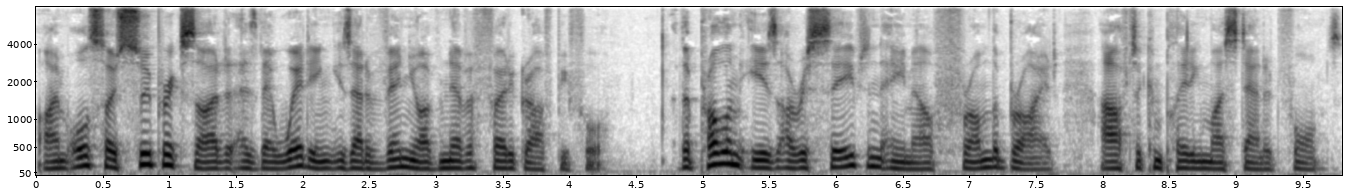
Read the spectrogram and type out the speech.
I'm also super excited as their wedding is at a venue I've never photographed before. The problem is, I received an email from the bride after completing my standard forms.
